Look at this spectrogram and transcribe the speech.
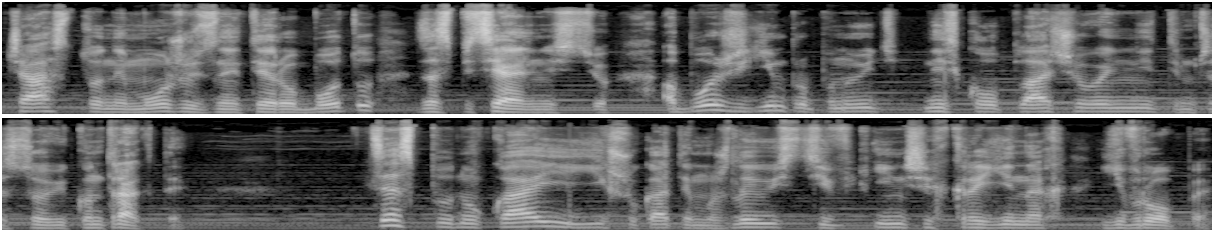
часто не можуть знайти роботу за спеціальністю або ж їм пропонують низькооплачувані тимчасові контракти. Це спонукає їх шукати можливості в інших країнах Європи,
